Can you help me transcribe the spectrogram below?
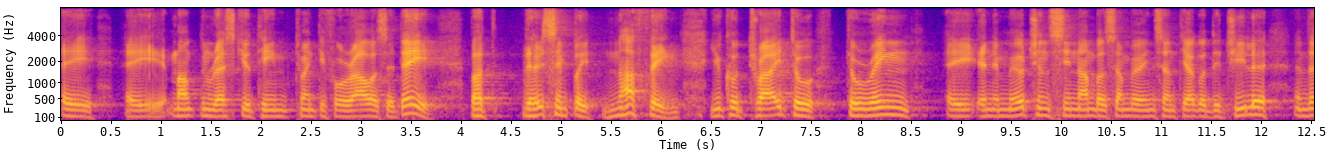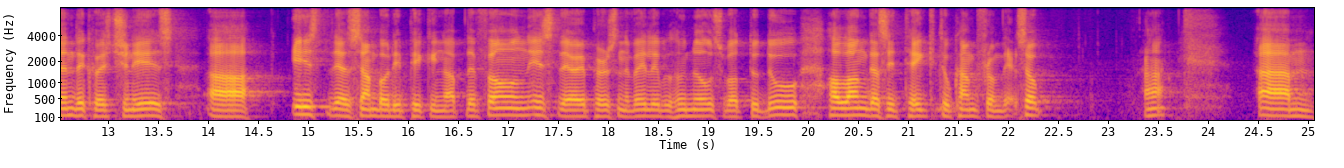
a, a mountain rescue team 24 hours a day. But there is simply nothing. You could try to, to ring a, an emergency number somewhere in Santiago de Chile, and then the question is, uh, is there somebody picking up the phone? Is there a person available who knows what to do? How long does it take to come from there? So, uh, um,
